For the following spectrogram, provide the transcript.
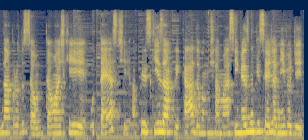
na produção. Então, acho que o teste, a pesquisa aplicada, vamos chamar assim, mesmo que seja a nível de,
